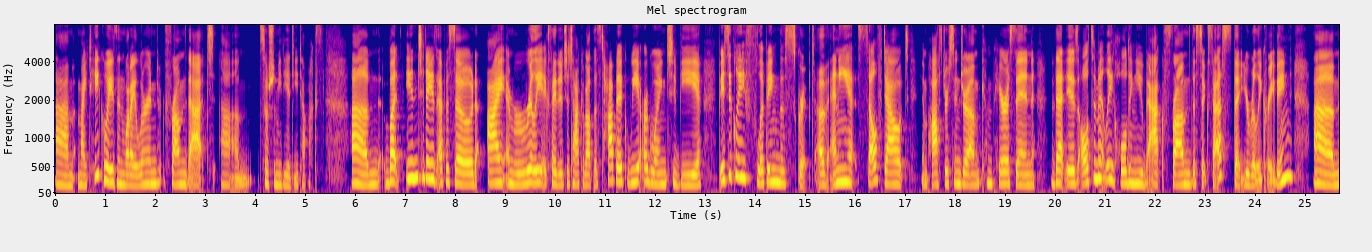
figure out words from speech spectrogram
um, my takeaways and what I learned from that um, social media detox. Um, but in today's episode, I am really excited to talk about this topic. We are going to be basically flipping the script of any self doubt, imposter syndrome, comparison that is ultimately holding you back from the success that you're really craving um,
